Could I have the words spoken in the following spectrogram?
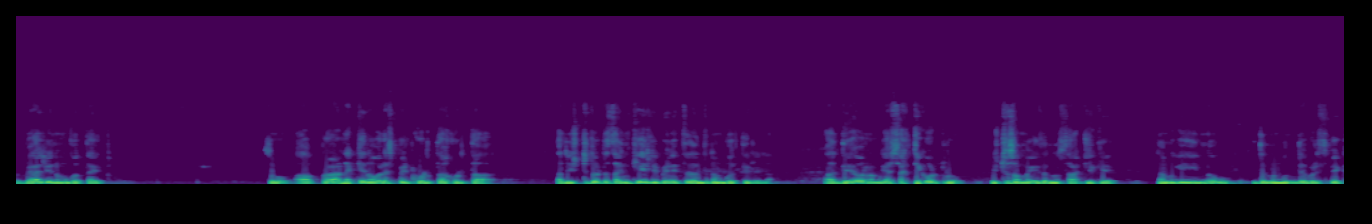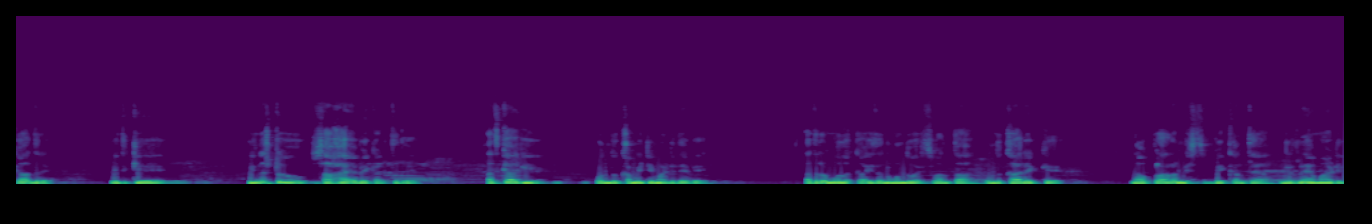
ವ್ಯಾಲ್ಯೂ ನಮ್ಗೆ ಗೊತ್ತಾಯಿತು. ಸೊ ಆ ಪ್ರಾಣಕ್ಕೆ ನಾವು ರೆಸ್ಪೆಕ್ಟ್ ಕೊಡ್ತಾ ಕೊಡ್ತಾ ಅದು ಇಷ್ಟು ದೊಡ್ಡ ಸಂಖ್ಯೆಯಲ್ಲಿ ಬೆಳೀತದೆ ಅಂತ ನಮ್ಗೆ ಗೊತ್ತಿರಲಿಲ್ಲ. ಆ ದೇವರು ನಮಗೆ ಆ ಶಕ್ತಿ ಕೊಟ್ಟರು ಇಷ್ಟು ಸಮಯ ಇದನ್ನು ಸಾಕಲಿಕ್ಕೆ. ನಮಗೆ ಇನ್ನೂ ಇದನ್ನು ಮುಂದೆ ಬೆಳೆಸಬೇಕಾದ್ರೆ ಇದಕ್ಕೆ ಇನ್ನಷ್ಟು ಸಹಾಯ ಬೇಕಾಗ್ತದೆ. ಅದಕ್ಕಾಗಿ ಒಂದು ಕಮಿಟಿ ಮಾಡಿದ್ದೇವೆ. ಅದರ ಮೂಲಕ ಇದನ್ನು ಮುಂದುವರಿಸುವಂಥ ಒಂದು ಕಾರ್ಯಕ್ಕೆ ನಾವು ಪ್ರಾರಂಭಿಸಬೇಕಂತ ನಿರ್ಣಯ ಮಾಡಿ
